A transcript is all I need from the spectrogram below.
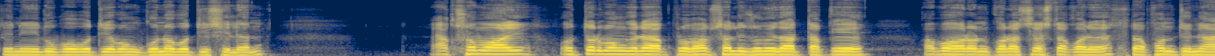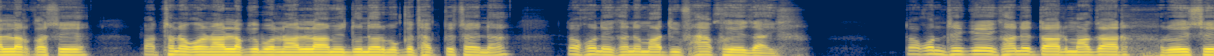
তিনি রূপবতী এবং গুণবতী ছিলেন। এক সময় উত্তরবঙ্গের এক প্রভাবশালী জমিদার তাকে অপহরণ করার চেষ্টা করে, তখন তিনি আল্লাহর কাছে প্রার্থনা করেন, আল্লাহকে বলেন, আল্লাহ, আমি দুনিয়ার বুকে থাকতে চাই না। তখন এখানে মাটি ফাঁক হয়ে যায়। তখন থেকে এখানে তার মাজার রয়েছে।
